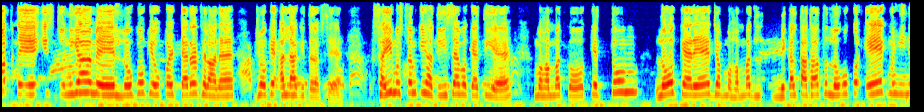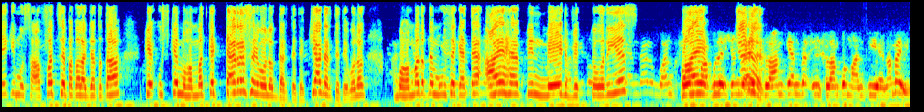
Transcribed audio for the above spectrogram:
آپ نے اس دنیا میں لوگوں کے اوپر ٹیرر پھیلانا ہے جو کہ اللہ کی طرف سے ہے۔ صحیح مسلم کی حدیث ہے وہ کہتی ہے محمد کو کہ تم لوگ کہہ رہے ہیں جب محمد نکلتا تھا تو لوگوں کو ایک مہینے کی مسافت سے پتہ لگ جاتا تھا کہ اس کے محمد کے ٹیرر سے وہ لوگ ڈرتے تھے۔ کیا ڈرتے تھے؟ وہ لوگ محمد اپنے منہ سے کہتے ہیں I have been made victorious. اسلام کے اندر اسلام کو مانتی ہے نا بھائی؟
